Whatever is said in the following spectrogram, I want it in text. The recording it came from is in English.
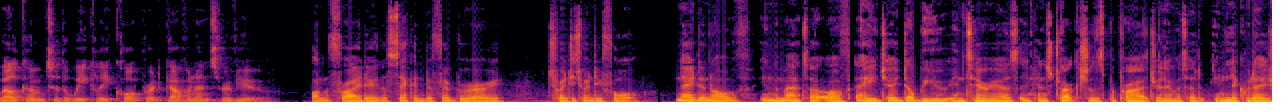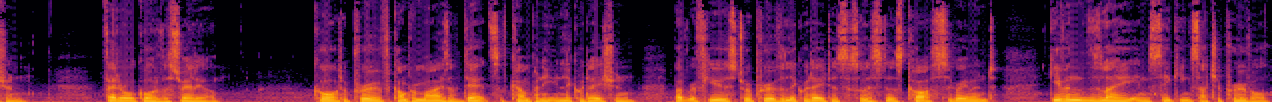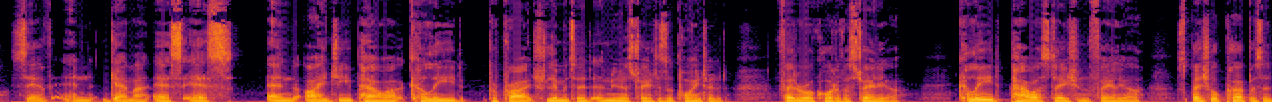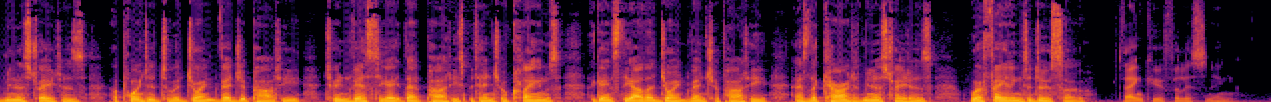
Welcome to the weekly Corporate Governance Review. On Friday, the 2nd of February, 2024. Nadenov in the matter of AJW Interiors and Constructions Proprietary Limited in liquidation. Federal Court of Australia. Court approved compromise of debts of company in liquidation, but refused to approve the liquidator's solicitor's costs agreement, given the delay in seeking such approval. Sev and Gamma SS and IG Power Callide Proprietary Limited administrators appointed. Federal Court of Australia. Callide Power Station failure. Special purpose administrators appointed to a joint venture party to investigate that party's potential claims against the other joint venture party as the current administrators were failing to do so. Thank you for listening.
